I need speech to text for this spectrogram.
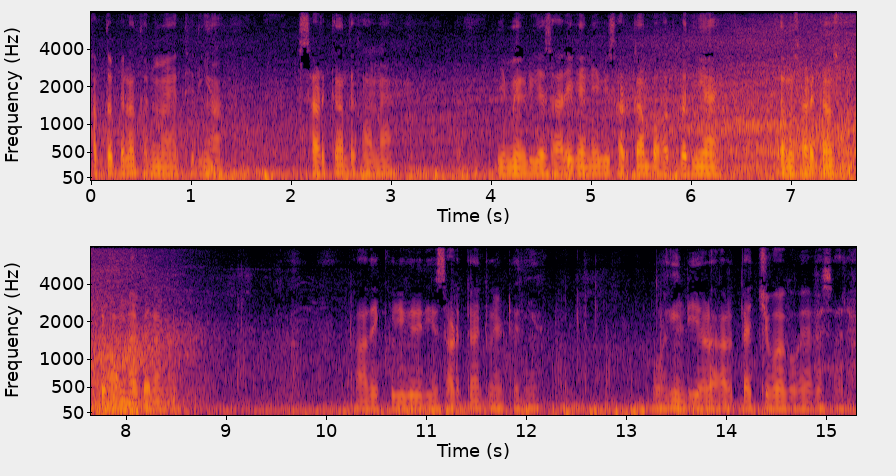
ਸਭ ਤੋਂ ਪਹਿਲਾਂ ਤੁਹਾਨੂੰ ਮੈਂ ਇੱਥੇ ਦੀਆਂ ਸੜਕਾਂ ਦਿਖਾਉਣਾ ਜਿਵੇਂ ਮੀਡੀਆ ਸਾਰੇ ਕਹਿੰਦੇ ਵੀ ਸੜਕਾਂ ਬਹੁਤ ਵਧੀਆ ਹੈ। ਤੁਹਾਨੂੰ ਸੜਕਾਂ ਦਿਖਾਉਣਾ ਪਹਿਲਾਂ ਮੈਂ। ਆਹ ਦੇਖੋ ਜੀ ਵੀਰੇ ਦੀਆਂ ਸੜਕਾਂ, ਕੈਨੇਡਾ ਦੀਆਂ। ਉਹੀ ਇੰਡੀਆ ਵਾਲਾ ਪੈਚ ਵਰਕ ਹੋਇਆ ਪਿਆ ਸਾਰਾ।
